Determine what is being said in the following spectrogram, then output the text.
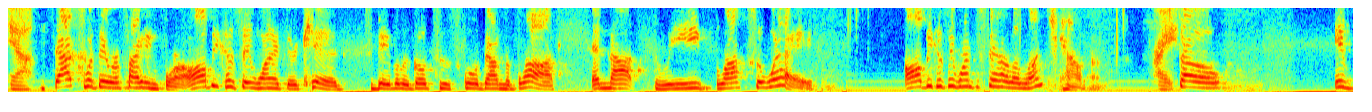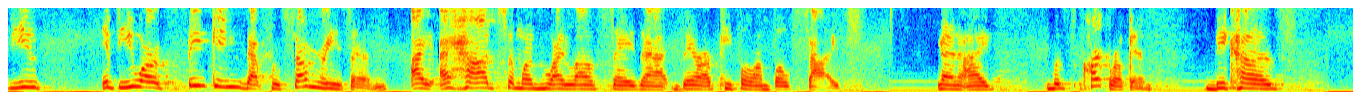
yeah. That's what they were fighting for, all because they wanted their kid to be able to go to the school down the block and not three blocks away. All because they wanted to stay on the lunch counter. Right. So if you if you are thinking that for some reason I, I had someone who I love say that there are people on both sides. And I was heartbroken because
